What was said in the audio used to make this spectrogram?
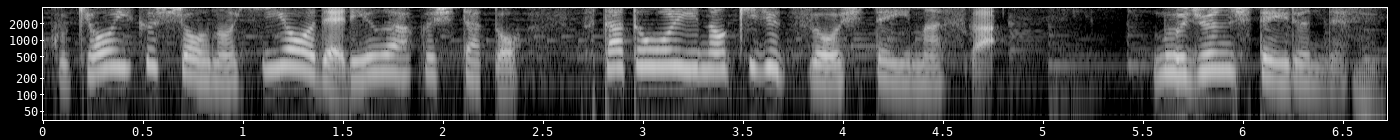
国教育省の費用で留学したと、二通りの記述をしていますが、矛盾しているんです。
